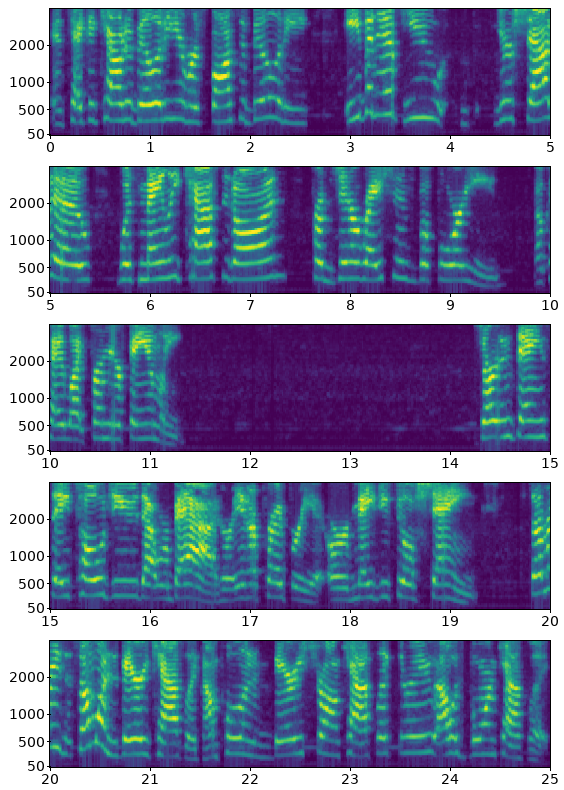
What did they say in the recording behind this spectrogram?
and take accountability and responsibility even if you your shadow was mainly casted on from generations before you, okay, like from your family. Certain things they told you that were bad or inappropriate or made you feel shame. Some reason someone is very Catholic. I'm pulling a very strong Catholic through. I was born Catholic.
